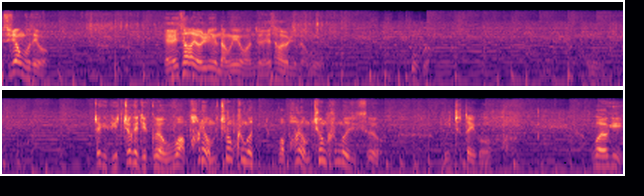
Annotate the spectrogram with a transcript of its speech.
수량 보세요. 애사가 열리는 나무예요 완전 애사가 열린 나무. 오 뭐야. 오. 저기 위쪽에도 있고요. 우와 팔이 엄청 큰거 우와 팔이 엄청 큰 거 있어요. 미쳤다 이거. 우와 여기.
